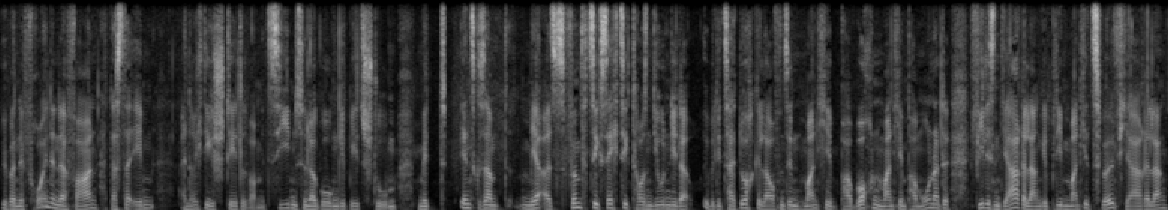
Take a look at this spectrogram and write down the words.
über eine Freundin erfahren, dass da eben ein richtiges Städtel war, mit sieben Synagogen, Gebetsstuben, mit insgesamt mehr als 50, 60.000 Juden, die da über die Zeit durchgelaufen sind, manche ein paar Wochen, manche ein paar Monate. Viele sind jahrelang geblieben, manche zwölf Jahre lang.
